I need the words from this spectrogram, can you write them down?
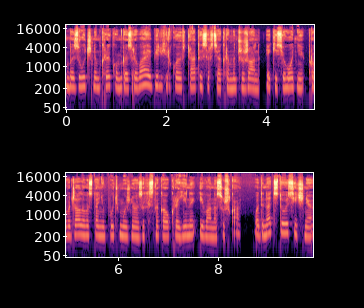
Беззвучним криком розриває біль гіркої втрати серця кременчужан, які сьогодні проведжали в останню путь мужнього захисника України Івана Сушка. 11 січня,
